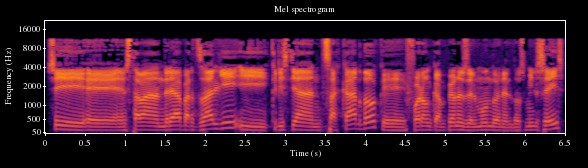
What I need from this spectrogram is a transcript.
Sí, eh, estaba Andrea Barzagli y Cristian Zaccardo, que fueron campeones del mundo en el 2006.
